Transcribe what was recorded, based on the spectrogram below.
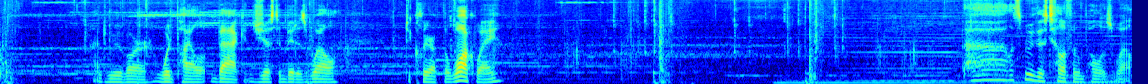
I have to move our wood pile back just a bit as well to clear up the walkway. Let's move this telephone pole as well.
